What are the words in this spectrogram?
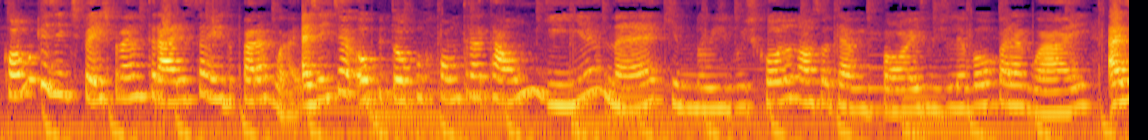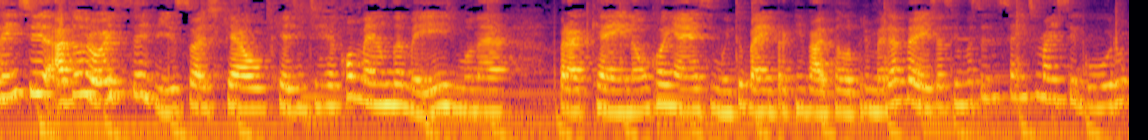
como que a gente fez para entrar e sair do Paraguai. A gente optou por contratar um guia, né, que nos buscou no nosso hotel em Foz, nos levou ao Paraguai. A gente adorou esse serviço, acho que é o que a gente recomenda mesmo, né, para quem não conhece muito bem, para quem vai pela primeira vez, assim você se sente mais seguro.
